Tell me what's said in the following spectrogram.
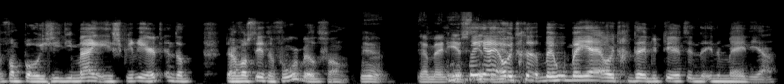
van poëzie die mij inspireert. En dat, daar was dit een voorbeeld van. Ja. Ja, mijn hoe, eerste ben jij ooit ge, hoe ben jij ooit gedebuteerd in de, in de media?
